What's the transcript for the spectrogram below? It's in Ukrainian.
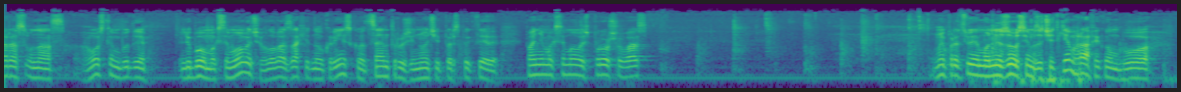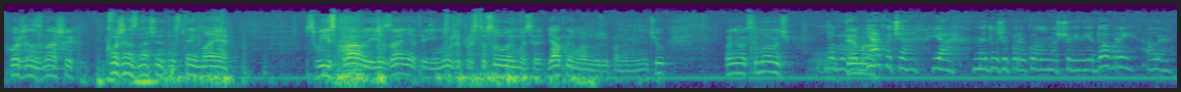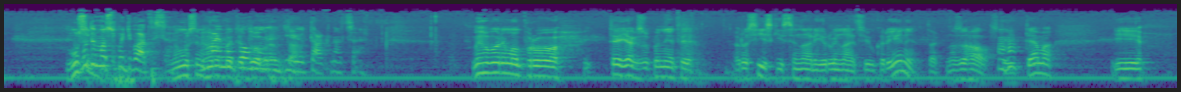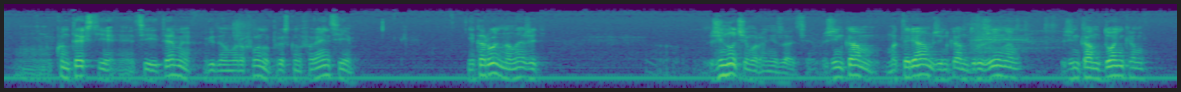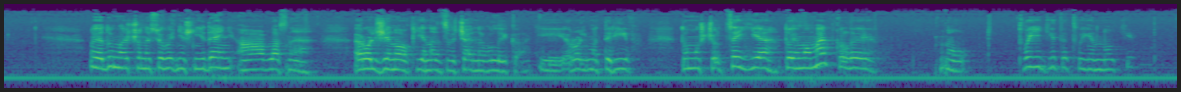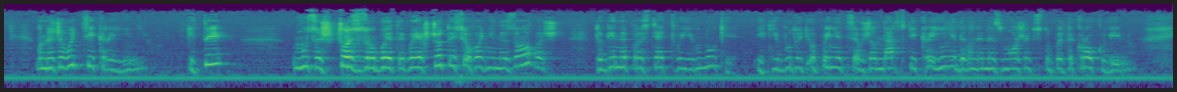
Зараз у нас гостем буде Любов Максимович, голова Західноукраїнського центру жіночі перспективи. Пані Максимович, прошу вас. Ми працюємо не зовсім за чітким графіком, бо кожен з наших, кожен з наших гостей має свої справи, є зайнятий, і ми вже пристосовуємося. Дякуємо вам дуже, пане Мельничук. Пані Максимович, Доброго тема дня, хоча я не дуже переконана, що він є добрий, але мусить будемо сподіватися. Ми мусимо його Маємо робити повну добрим, надію так. на це. Ми говоримо про те, як зупинити російський сценарій руйнації України, так на загал стоїть Ага. тема. І в контексті цієї теми відеомарафону, прес-конференції, яка роль належить е, жіночим організаціям, жінкам, матерям, жінкам, дружинам, жінкам, донькам. Ну, я думаю, що на сьогоднішній день, а власне, роль жінок є надзвичайно велика, і роль матерів, тому що це є той момент, коли ну, твої діти, твої внуки, вони живуть в цій країні, і ти мусиш щось зробити, бо якщо ти сьогодні не зробиш, тобі не простять твої внуки, які будуть опиняться в жандарській країні, де вони не зможуть ступити кроку вільно.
